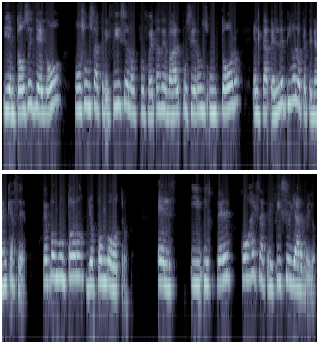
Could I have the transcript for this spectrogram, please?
Y entonces llegó, puso un sacrificio, los profetas de Baal pusieron un toro, él, les dijo lo que tenían que hacer. Usted pongo un toro, yo pongo otro. y, y usted coja el sacrificio y ármelo.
